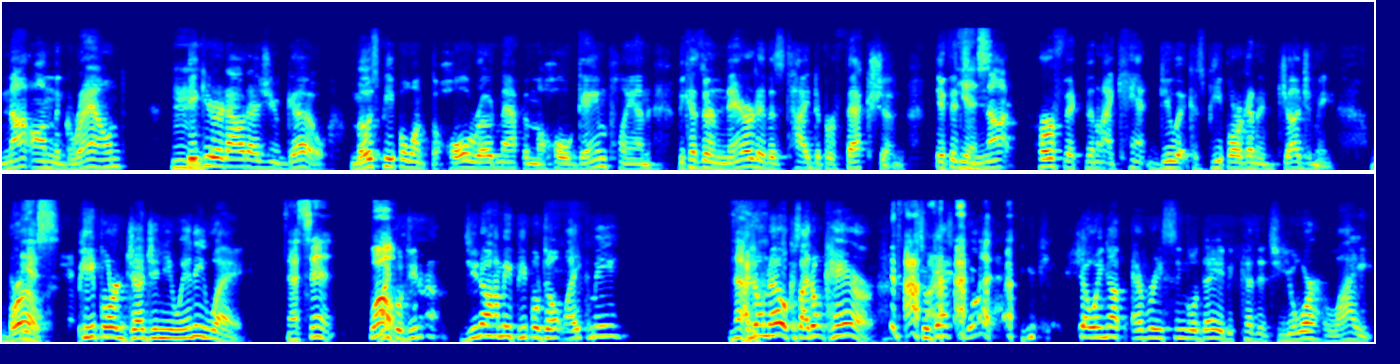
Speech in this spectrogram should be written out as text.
not on the ground. Hmm. Figure it out as you go. Most people want the whole roadmap and the whole game plan because their narrative is tied to perfection. If it's yes. not perfect, then I can't do it because people are going to judge me. Bro, yes. people are judging you anyway. That's it. Well, Michael, do you know, do you know how many people don't like me? No. I don't know because I don't care. so guess what? You keep showing up every single day because it's your life.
